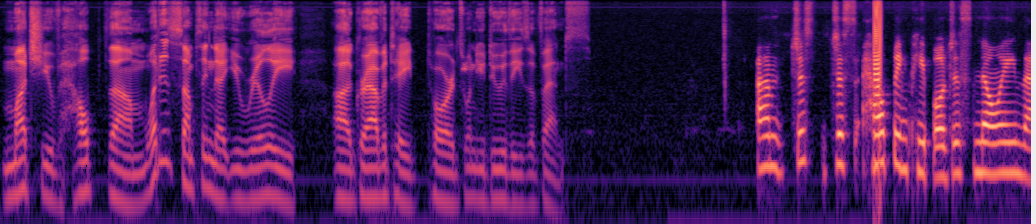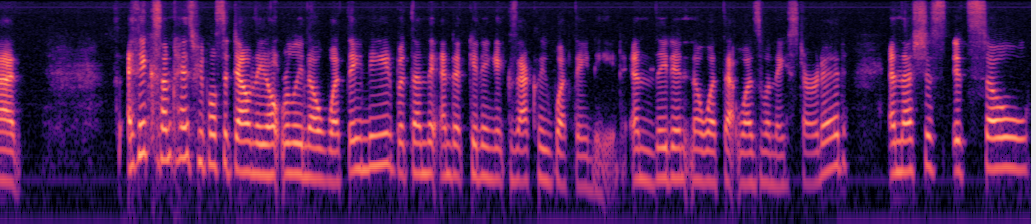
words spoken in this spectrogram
much you've helped them. What is something that you really uh, gravitate towards when you do these events? Um, just just helping people, just knowing that. I think sometimes people sit down, they don't really know what they need, but then they end up getting exactly what they need, and they didn't know what that was when they started, and that's just it's so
